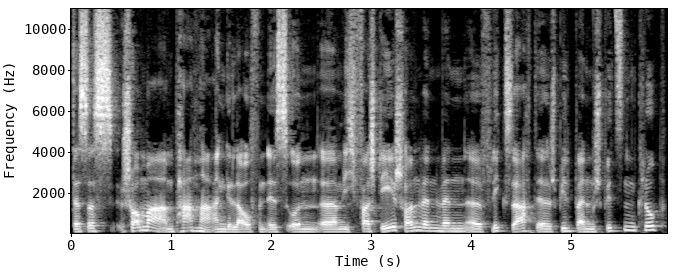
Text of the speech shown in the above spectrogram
dass das schon mal ein paar Mal angelaufen ist. Und ähm, ich verstehe schon, wenn, wenn äh, Flick sagt, er spielt bei einem Spitzenclub.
